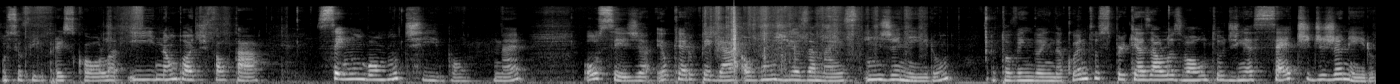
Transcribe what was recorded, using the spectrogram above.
o seu filho pra escola e não pode faltar sem um bom motivo, né? Ou seja, eu quero pegar alguns dias a mais em janeiro. Eu tô vendo ainda quantos, porque as aulas voltam dia 7 de janeiro.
